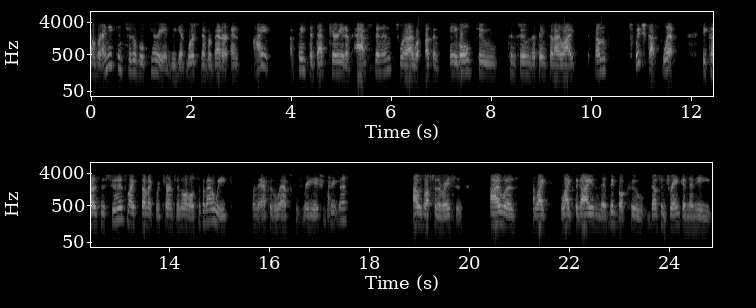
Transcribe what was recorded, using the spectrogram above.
over any considerable period, we get worse, never better. And I think that that period of abstinence where I wasn't able to consume the things that I like, some switch got flipped because as soon as my stomach returned to normal, it took about a week when after the last radiation treatment, I was off to the races. I was like like the guy in the big book who doesn't drink and then he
